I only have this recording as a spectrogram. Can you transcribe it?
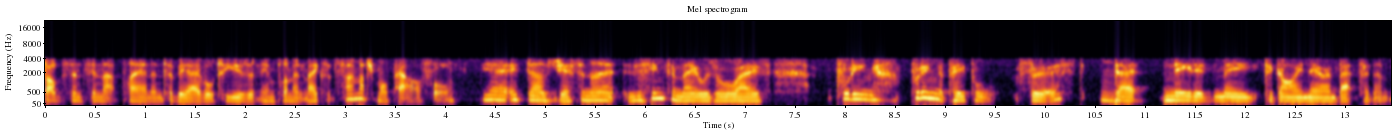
substance in that plan and to be able to use it and implement makes it so much more powerful. Yeah, it does, Jess. And I, the thing for me was always putting putting the people first mm. that needed me to go in there and bat for them.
